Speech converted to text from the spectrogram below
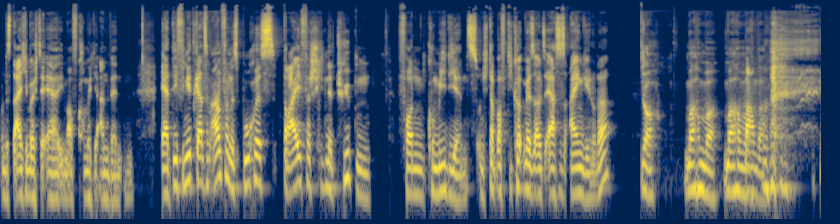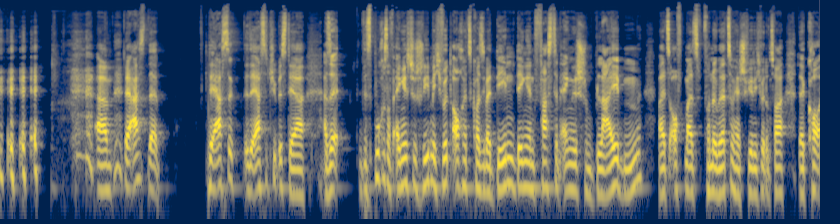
Und das gleiche möchte er eben auf Comedy anwenden. Er definiert ganz am Anfang des Buches drei verschiedene Typen von Comedians. Und ich glaube, auf die könnten wir jetzt als erstes eingehen, oder? Ja, machen wir, machen wir. Machen wir. ähm, der erste, der erste, der erste Typ ist der, also das Buch ist auf Englisch geschrieben. Ich würde auch jetzt quasi bei den Dingen fast im Englischen bleiben, weil es oftmals von der Übersetzung her schwierig wird. Und zwar der Co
